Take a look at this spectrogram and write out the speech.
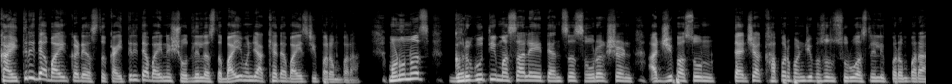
काहीतरी त्या बाईकडे असतं काहीतरी त्या बाईने शोधलेलं असतं. बाई म्हणजे अख्ख्या त्या बाईची परंपरा. म्हणूनच घरगुती मसाले त्यांचं संरक्षण आजीपासून त्यांच्या खापरपणजीपासून सुरू असलेली परंपरा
